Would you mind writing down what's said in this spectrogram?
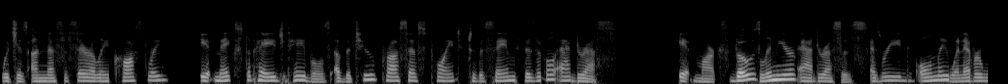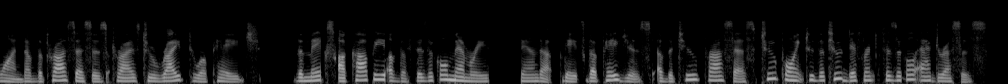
which is unnecessarily costly, it makes the page tables of the two process point to the same physical address. It marks those linear addresses as read-only whenever one of the processes tries to write to a page the makes a copy of the physical memory, and updates the pages of the two process to point to the two different physical addresses.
